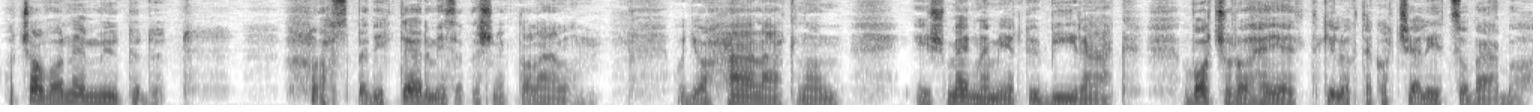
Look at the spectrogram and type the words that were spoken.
a csavar nem működött. Azt pedig természetesnek találom, hogy a hálátlan és meg nem értő bírák vacsora helyett kilöktek a cselédszobába,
